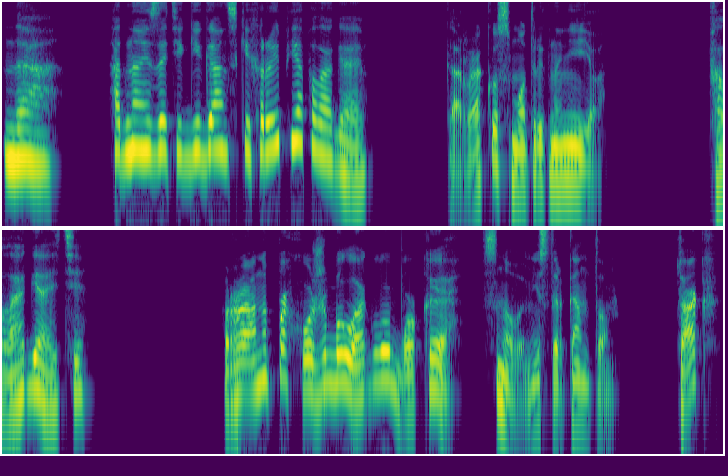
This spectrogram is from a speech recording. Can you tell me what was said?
«Да, одна из этих гигантских рыб, я полагаю». Карако смотрит на нее. «Полагайте». «Рана, похоже, была глубокая», — снова мистер Кантон. «Так?»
